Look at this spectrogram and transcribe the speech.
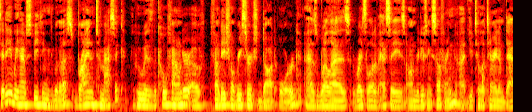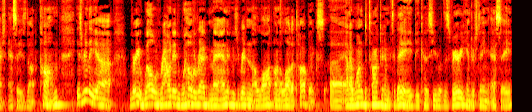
Today we have speaking with us Brian Tomasik, who is the co-founder of foundationalresearch.org, as well as writes a lot of essays on reducing suffering at utilitarian-essays.com. He's really a very well-rounded, well-read man who's written a lot on a lot of topics. Uh, and I wanted to talk to him today because he wrote this very interesting essay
